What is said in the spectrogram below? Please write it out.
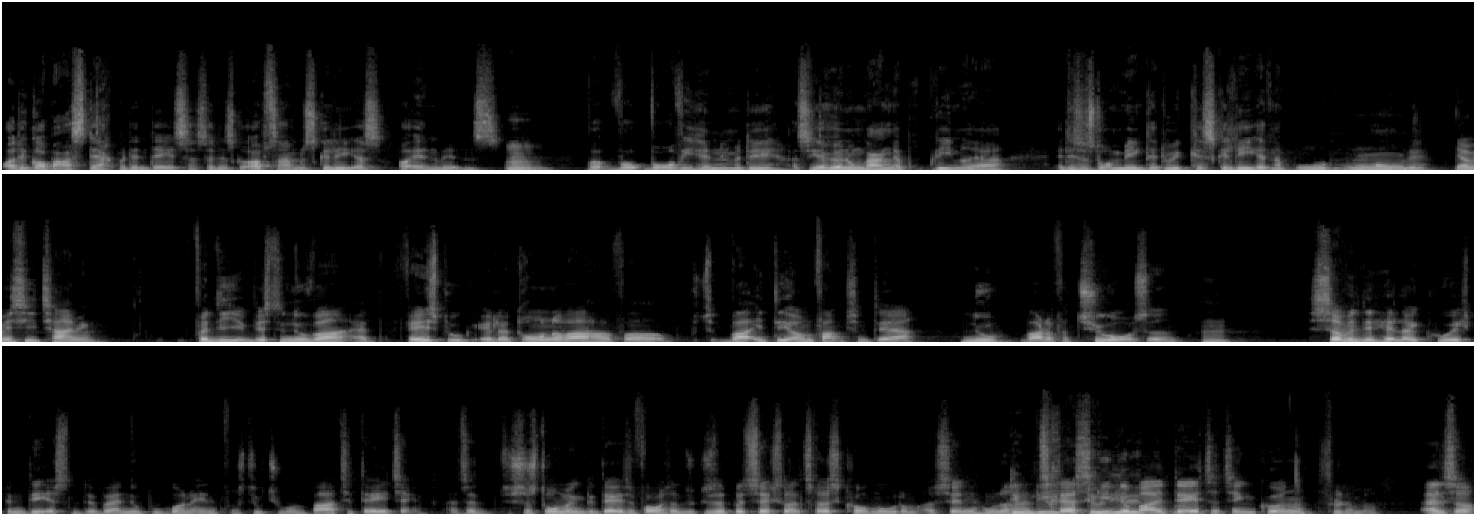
og det går bare stærkt med den data, så den skal opsamles, skaleres og anvendes. Mm. Hvor, hvor, hvor er vi henne med det? Altså jeg hører nogle gange, at problemet er, at det er så stor mængde, at du ikke kan skalere den og bruge den mm. ordentligt. Jeg vil sige timing. Fordi hvis det nu var, at Facebook eller droner var her for, var i det omfang, som det er nu, var der for 20 år siden, Mm. så ville det heller ikke kunne ekspandere, som det var nu på grund af infrastrukturen, bare til dataen. Altså så stor mængde data. Dig, at du skal sidde på et 56k modem og sende lige- 150 det er jo lige det. gigabyte data til en kunde. Følger med. Altså,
